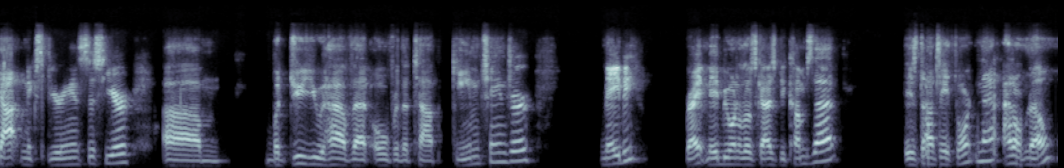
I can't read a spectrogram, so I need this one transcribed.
gotten experience this year. Um, but do you have that over the top game changer? Maybe, right? Maybe one of those guys becomes that. Is Dont'e Thornton that? I don't know.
